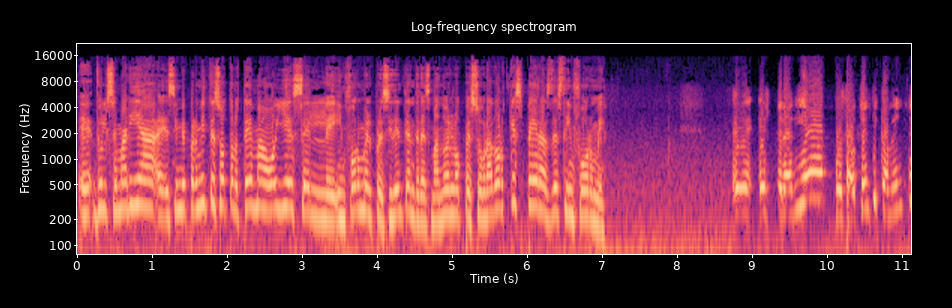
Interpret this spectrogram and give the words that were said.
Eh, Dulce María, eh, si me permites otro tema, hoy es el eh, informe del presidente Andrés Manuel López Obrador. ¿Qué esperas de este informe? esperaría, pues auténticamente,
